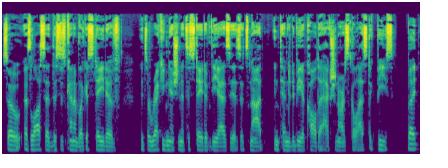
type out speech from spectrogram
So as Law said, this is kind of like a state of, it's a recognition, it's a state of the as is. It's not intended to be a call to action or a scholastic piece. But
